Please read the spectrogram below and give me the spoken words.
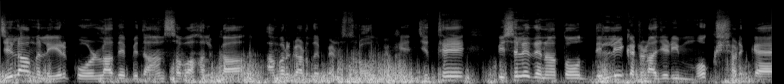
ਜ਼ਿਲ੍ਹਾ ਮਲੇਰਕੋਟਲਾ ਦੇ ਵਿਧਾਨ ਸਭਾ ਹਲਕਾ ਅਮਰਗੜ੍ਹ ਦੇ ਪਿੰਡ ਸਰੌਦ ਵਿਖੇ, ਜਿੱਥੇ ਪਿਛਲੇ ਦਿਨਾਂ ਤੋਂ ਦਿੱਲੀ ਕਟੜਾ ਜਿਹੜੀ ਮੁੱਖ ਸੜਕ ਹੈ,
